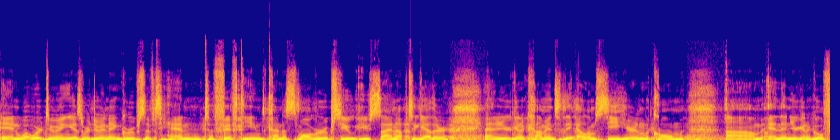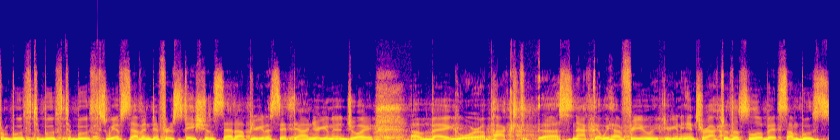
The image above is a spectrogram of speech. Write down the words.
And what we're doing is we're doing it in groups of 10 to 15, kind of small groups. You, you sign up together, and you're going to come into the LMC here in Lacombe, um, and then you're going to go from booth to booth to booth. So we have seven different stations set up. You're going to sit down, you're going to enjoy a bag or a packed uh, snack that we have for you. You're going to interact with us a little bit. Some booths,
